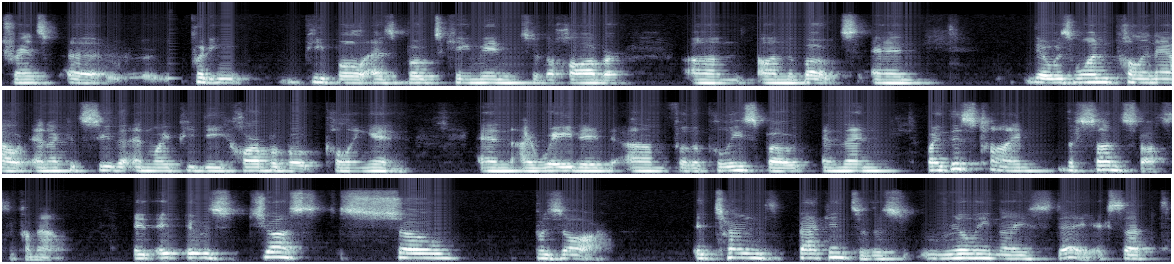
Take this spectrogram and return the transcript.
trans uh, putting people as boats came into the harbor um, on the boats. And there was one pulling out, and I could see the NYPD harbor boat pulling in. And I waited um, for the police boat. And then by this time, the sun starts to come out. It, it, it was just so bizarre. It turned back into this really nice day, except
